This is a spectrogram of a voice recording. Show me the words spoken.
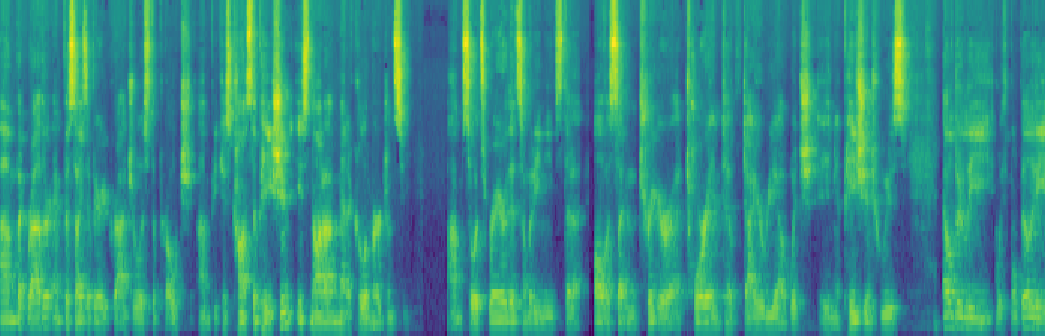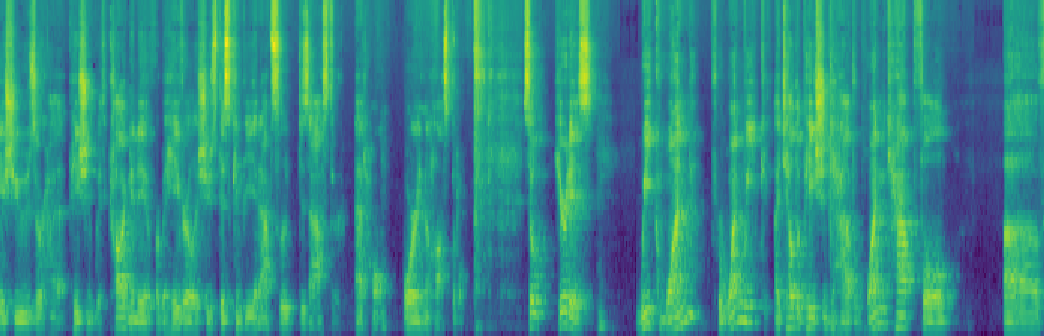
um, but rather emphasize a very gradualist approach um, because constipation is not a medical emergency. Um, so it's rare that somebody needs to all of a sudden trigger a torrent of diarrhea, which in a patient who is elderly with mobility issues or a patient with cognitive or behavioral issues, this can be an absolute disaster at home or in the hospital. So here it is. Week one, for one week, I tell the patient to have one cap full of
